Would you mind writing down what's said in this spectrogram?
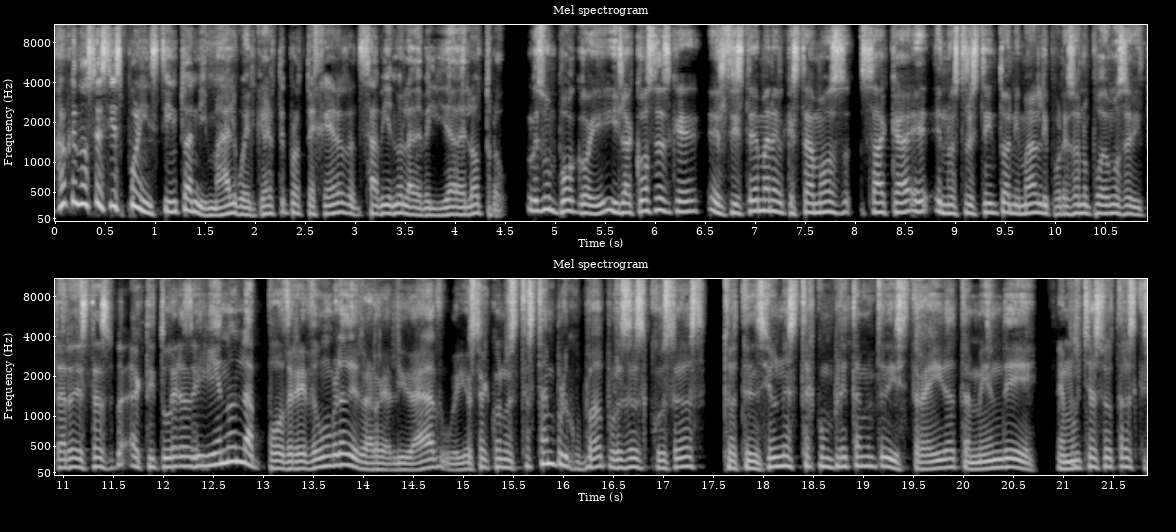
Creo que no sé si es por instinto animal, güey, el quererte proteger sabiendo la debilidad del otro. Es un poco, y, y la cosa es que el sistema en el que estamos saca eh, en nuestro instinto animal y por eso no podemos evitar estas actitudes. Pero de- viviendo en la podredumbre de la realidad, güey. O sea, cuando estás tan preocupado por esas cosas, tu atención está completamente distraída también de, de muchas otras que,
